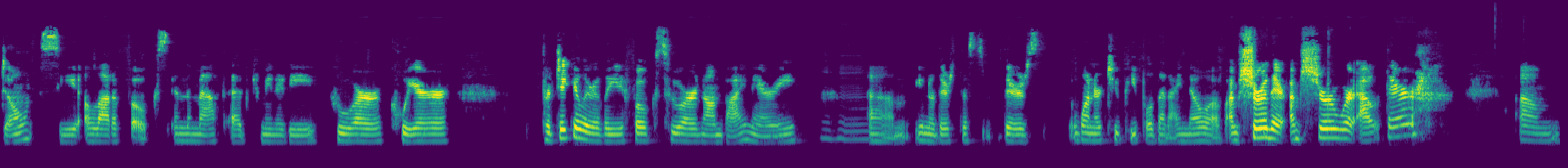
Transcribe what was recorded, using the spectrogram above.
don't see a lot of folks in the math ed community who are queer, particularly folks who are non binary. Mm-hmm. Um, you know, there's this, there's one or two people that I know of. I'm sure there, I'm sure we're out there. um,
